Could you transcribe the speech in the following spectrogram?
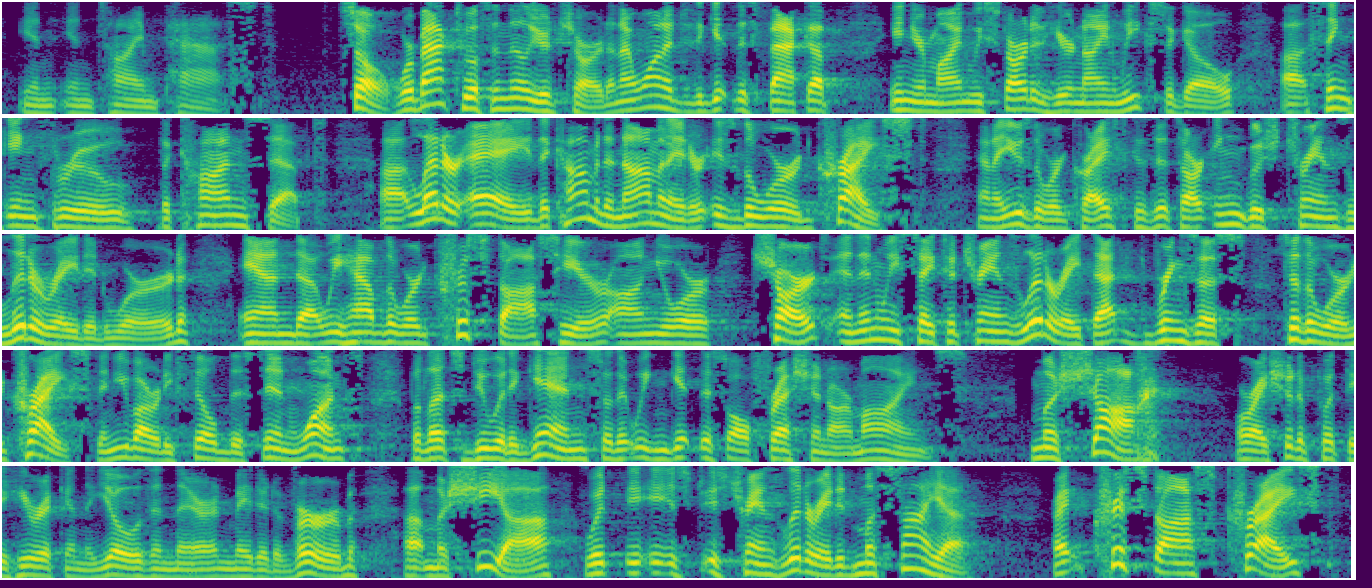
in, in time past. So, we're back to a familiar chart, and I wanted to get this back up in your mind. We started here nine weeks ago uh, thinking through the concept. Uh, letter A, the common denominator is the word Christ. And I use the word Christ because it's our English transliterated word. And uh, we have the word Christos here on your chart. And then we say to transliterate that brings us to the word Christ. And you've already filled this in once, but let's do it again so that we can get this all fresh in our minds. Mashach or I should have put the hirik and the yod in there and made it a verb. Uh, Mashiach is, is transliterated Messiah, right? Christos, Christ.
